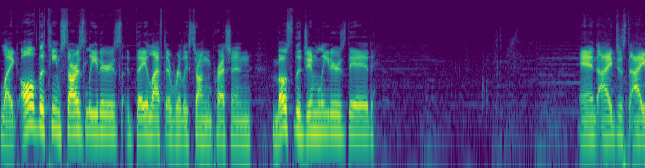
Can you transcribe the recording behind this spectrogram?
Like, all the Team Stars leaders, they left a really strong impression. Most of the gym leaders did. And I just, I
